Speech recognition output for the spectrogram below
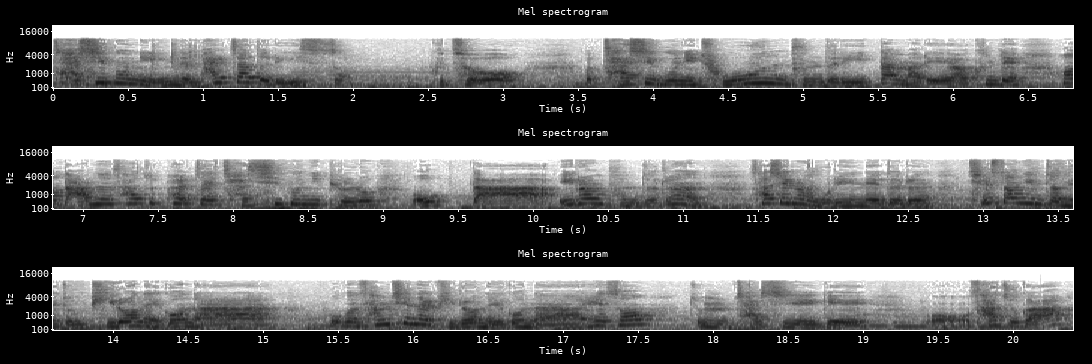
자식운이 있는 팔자들이 있어. 그쵸? 뭐 자식운이 좋은 분들이 있단 말이에요. 근데 어, 나는 사주 팔자에 자식운이 별로 없다. 이런 분들은 사실은 우리네들은 칠성임전에 좀 빌어내거나 혹은 삼신을 빌어내거나 해서 좀 자식의 어, 사주가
